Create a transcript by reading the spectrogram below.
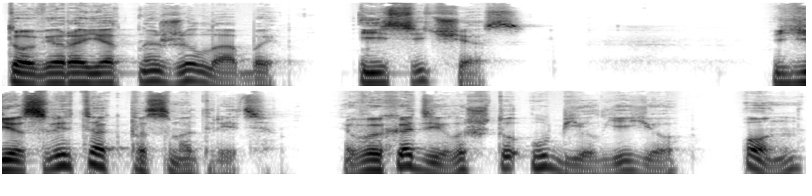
то, вероятно, жила бы и сейчас. Если так посмотреть, выходило, что убил ее он.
